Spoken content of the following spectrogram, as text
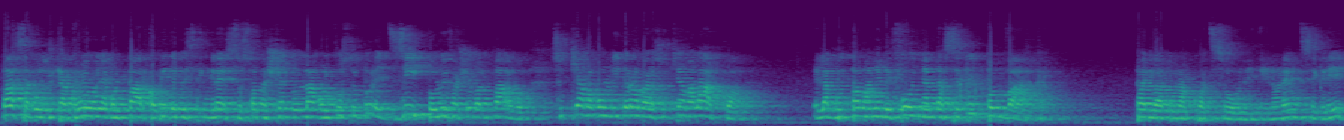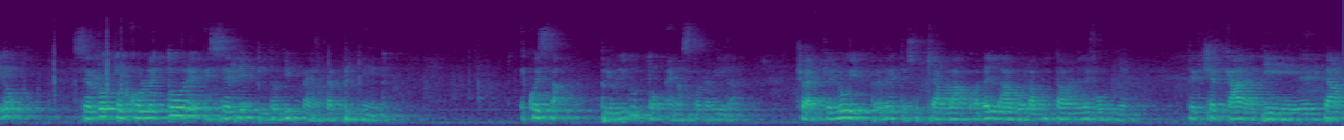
Basta con il cancro, noi vogliamo il parco, aprite questo ingresso, sta nascendo un lago, il costruttore zitto, lui faceva il vago, succhiava con l'idrogeno, succhiava l'acqua e la buttava nelle fogne, andasse tutto in vacca. Poi è arrivato un acquazzone e non è un segreto, si è rotto il collettore e si è riempito di merda il pigneto. E questa, prima di tutto, è una storia vera. Cioè che lui praticamente succhiava l'acqua del lago e la buttava nelle fogne per cercare di evitare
